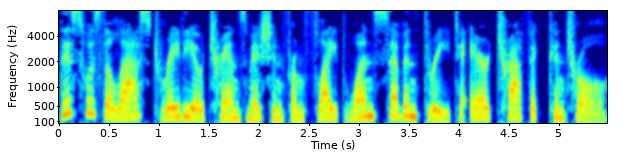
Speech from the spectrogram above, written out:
This was the last radio transmission from Flight 173 to air traffic control.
